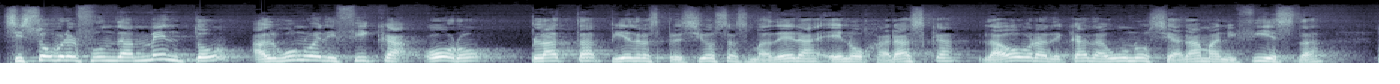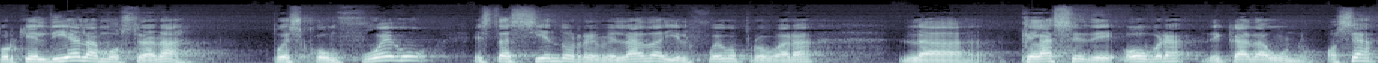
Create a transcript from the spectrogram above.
Si sobre el fundamento alguno edifica oro, plata, piedras preciosas, madera, heno, hojarasca, la obra de cada uno se hará manifiesta, porque el día la mostrará, pues con fuego está siendo revelada y el fuego probará la clase de obra de cada uno. O sea,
